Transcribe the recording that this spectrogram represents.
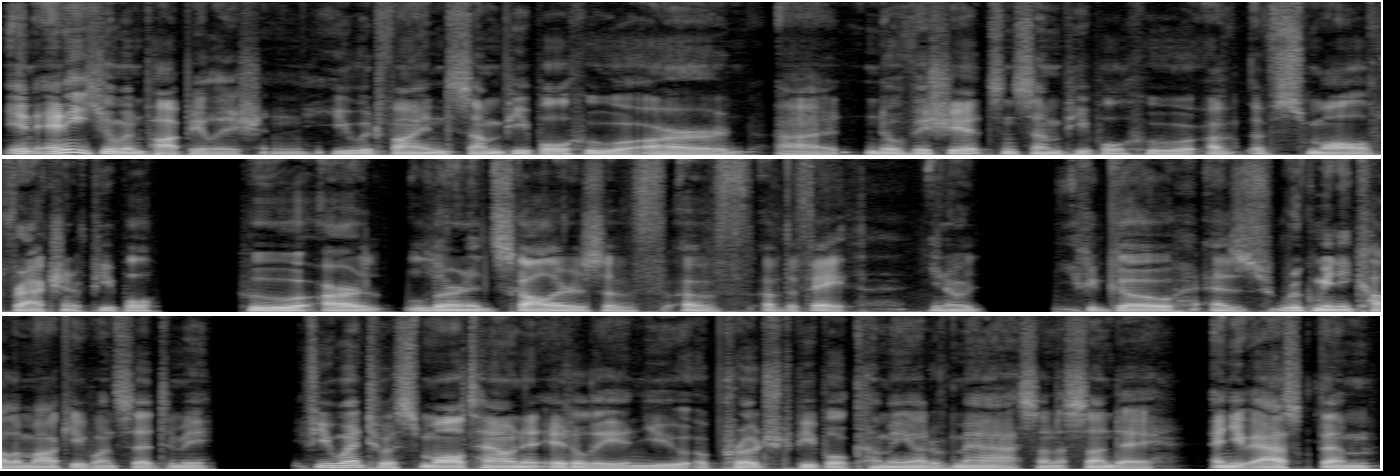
in any human population, you would find some people who are uh, novitiates and some people who, a, small fraction of people who are learned scholars of, of, of the faith. You know, you could go, as Rukmini Callimachi once said to me, if you went to a small town in Italy and you approached people coming out of Mass on a Sunday and you asked them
